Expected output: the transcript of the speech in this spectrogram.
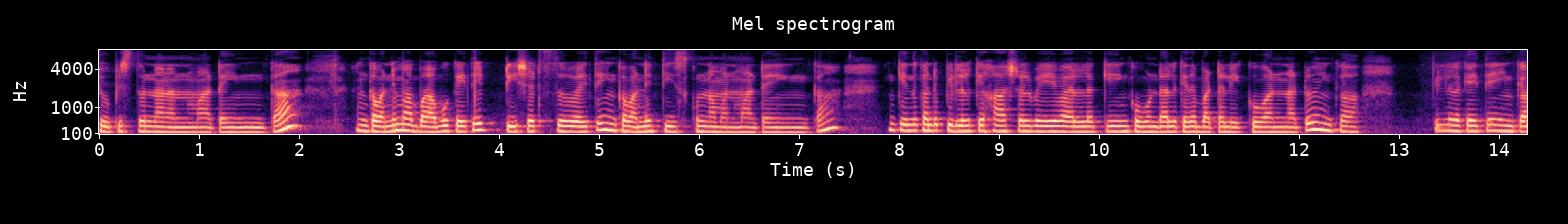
చూపిస్తున్నాను అనమాట ఇంకా. ఇంకా అవన్నీ మా బాబుకి అయితే టీషర్ట్స్ అయితే ఇంకా అవన్నీ తీసుకున్నాం అనమాట ఇంకా. ఇంకెందుకంటే పిల్లలకి హాస్టల్ పోయే వాళ్ళకి ఇంకా ఉండాలి కదా బట్టలు ఎక్కువ అన్నట్టు. ఇంకా పిల్లలకైతే ఇంకా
